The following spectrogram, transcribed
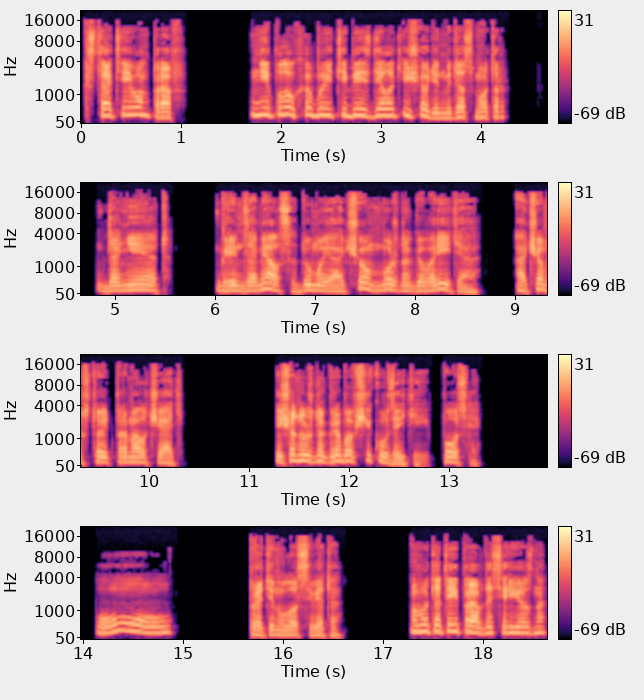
Кстати, и он прав. Неплохо бы тебе сделать еще один медосмотр. Да нет. Грин замялся, думая, о чем можно говорить, а о чем стоит промолчать. Еще нужно к гробовщику зайти, после. О, -о, -о протянула Света. Вот это и правда серьезно.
